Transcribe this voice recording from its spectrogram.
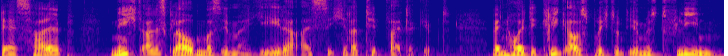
Deshalb nicht alles glauben, was immer jeder als sicherer Tipp weitergibt. Wenn heute Krieg ausbricht und ihr müsst fliehen,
